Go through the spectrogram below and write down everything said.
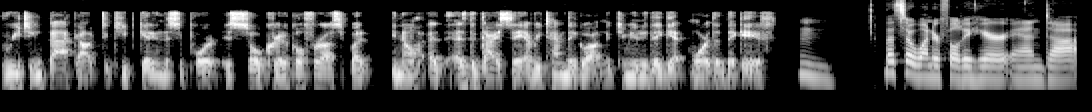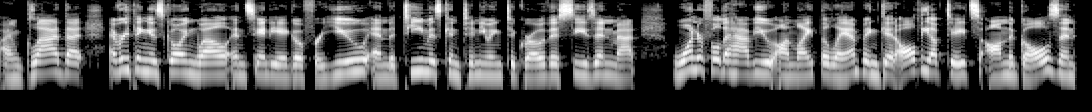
reaching back out to keep getting the support is so critical for us. But you know, as, as the guys say, every time they go out in the community, they get more than they gave. Hmm. That's so wonderful to hear. And uh, I'm glad that everything is going well in San Diego for you and the team is continuing to grow this season. Matt, wonderful to have you on Light the Lamp and get all the updates on the Gulls. And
